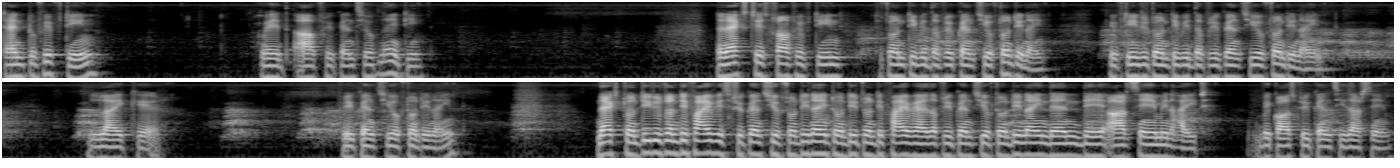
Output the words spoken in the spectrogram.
10 to 15 with a frequency of 19 the next is from 15 to 20 with the frequency of 29 15 to 20 with the frequency of 29 like here. Frequency of 29 next 20 to 25 is frequency of 29 20 to 25 has a frequency of 29 then they are same in height because frequencies are same.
